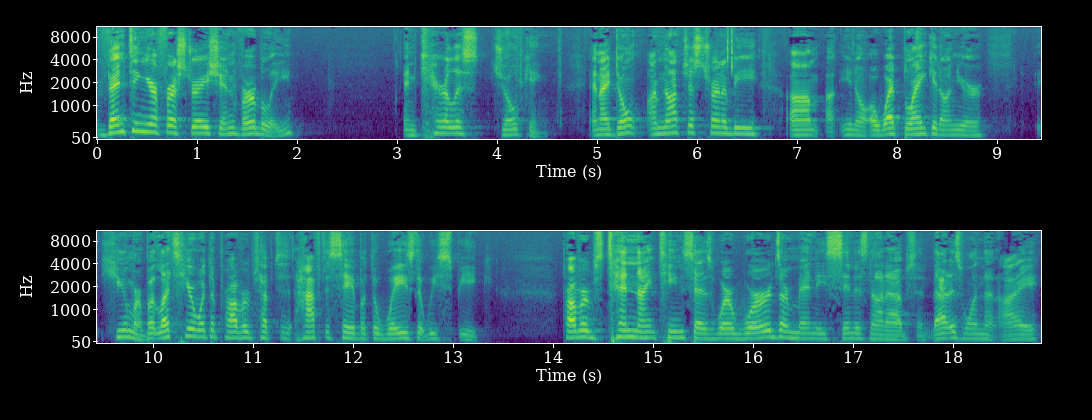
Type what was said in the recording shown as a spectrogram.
venting your frustration verbally, and careless joking. And I don't, I'm not just trying to be, um, uh, you know, a wet blanket on your humor, but let's hear what the Proverbs have to, have to say about the ways that we speak. Proverbs 10:19 says, "Where words are many, sin is not absent." That is one that I,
